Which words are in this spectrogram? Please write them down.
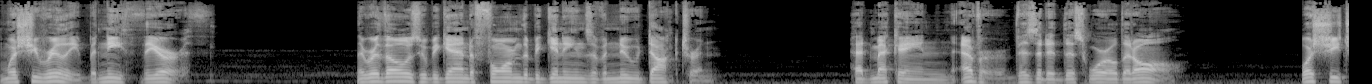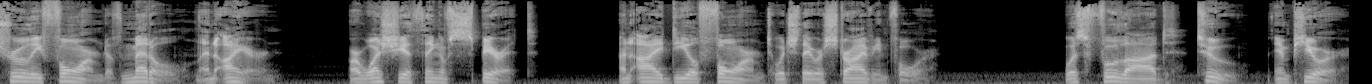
Was she really beneath the earth? There were those who began to form the beginnings of a new doctrine. Had Mekhane ever visited this world at all? Was she truly formed of metal and iron, or was she a thing of spirit, an ideal form to which they were striving for? Was Fulad, too, impure?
